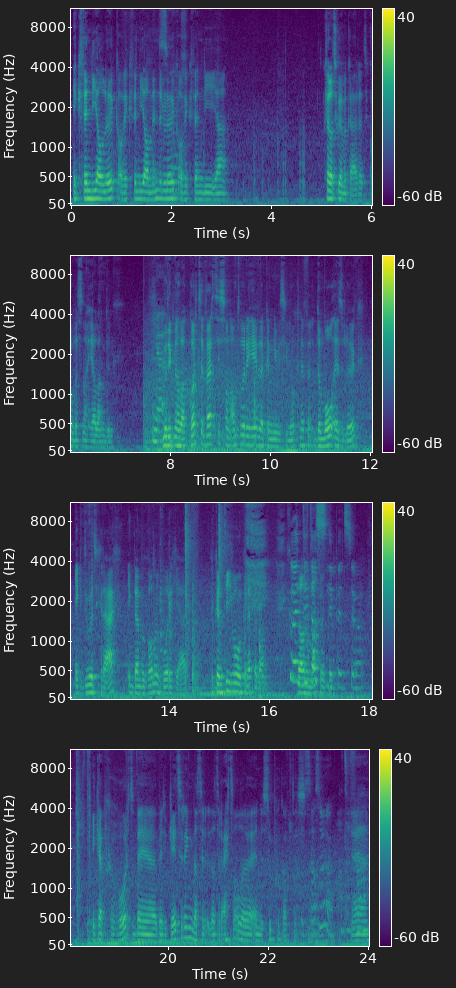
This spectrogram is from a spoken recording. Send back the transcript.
ik vind die al leuk, of ik vind die al minder leuk, of ik vind die, ja... Ik vind dat goed in elkaar zit. Ik hoop dat ze nog heel lang doen. Ja. Moet ik nog wat korte versies van antwoorden geven? Dat kunnen jullie misschien ook knippen. De mol is leuk. Ik doe het graag. Ik ben begonnen vorig jaar. Je kunt die gewoon knippen dan. Gewoon dit als snippet zo. Ik heb gehoord bij, eh, bij de catering dat er, dat er echt wel eh, in de soep gekakt is. Is dat zo? What the ja.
